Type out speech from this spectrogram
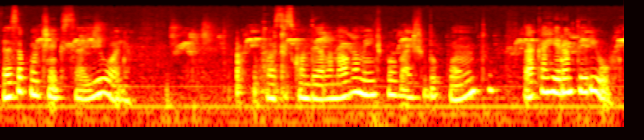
Essa pontinha que saiu, olha, posso esconder ela novamente por baixo do ponto da carreira anterior.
